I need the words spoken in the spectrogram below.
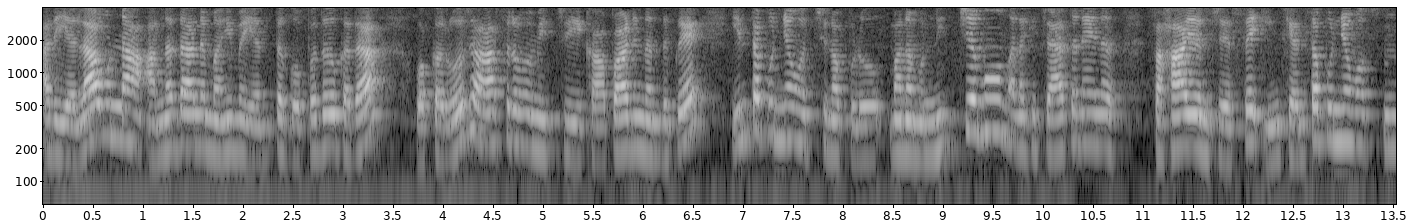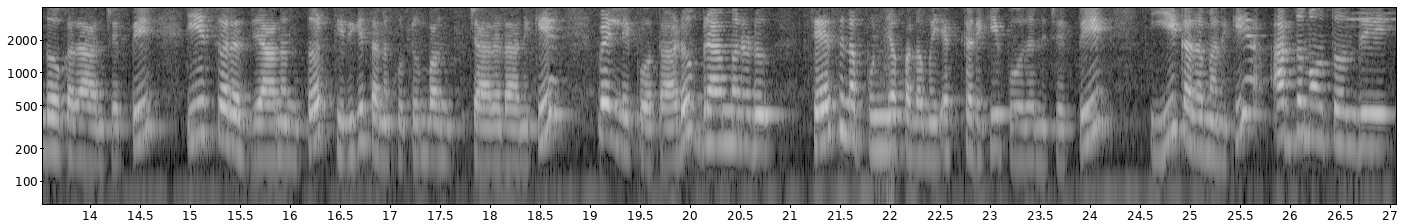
అది ఎలా ఉన్నా అన్నదాన మహిమ ఎంత గొప్పదో కదా. ఒక్కరోజు ఆశ్రమం ఇచ్చి కాపాడినందుకే ఇంత పుణ్యం వచ్చినప్పుడు మనము నిత్యము మనకి చేతనైన సహాయం చేస్తే ఇంకెంత పుణ్యం వస్తుందో కదా అని చెప్పి ఈశ్వర ధ్యానంతో తిరిగి తన కుటుంబం చేరడానికి వెళ్ళిపోతాడు బ్రాహ్మణుడు. చేసిన పుణ్యఫలము ఎక్కడికి పోదని చెప్పి ఈ కథ మనకి అర్థమవుతోంది.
